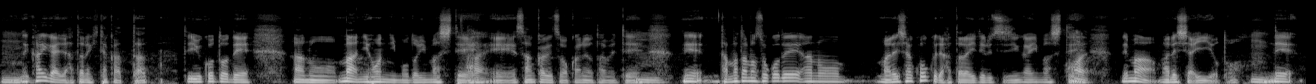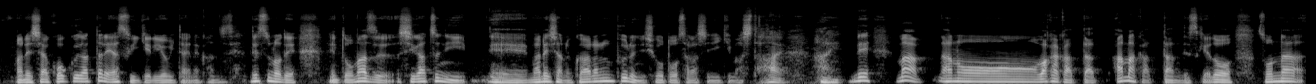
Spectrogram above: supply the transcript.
うん。で海外で働きたかった。っていうことで、あの、まあ、日本に戻りまして、はいえー3ヶ月お金を貯めて、うんで、たまたまそこで、あの、マレーシア航空で働いてる知人がいまして、はいで、まあ、マレーシアいいよと。うんで、マレーシア航空だったら安く行けるよみたいな感じで。ですので、えっと、まず4月に、えー、マレーシアのクアラルンプールに仕事を探しに行きました。はい。はい。で、まあ、あのー若かった、甘かったんですけど、そんな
